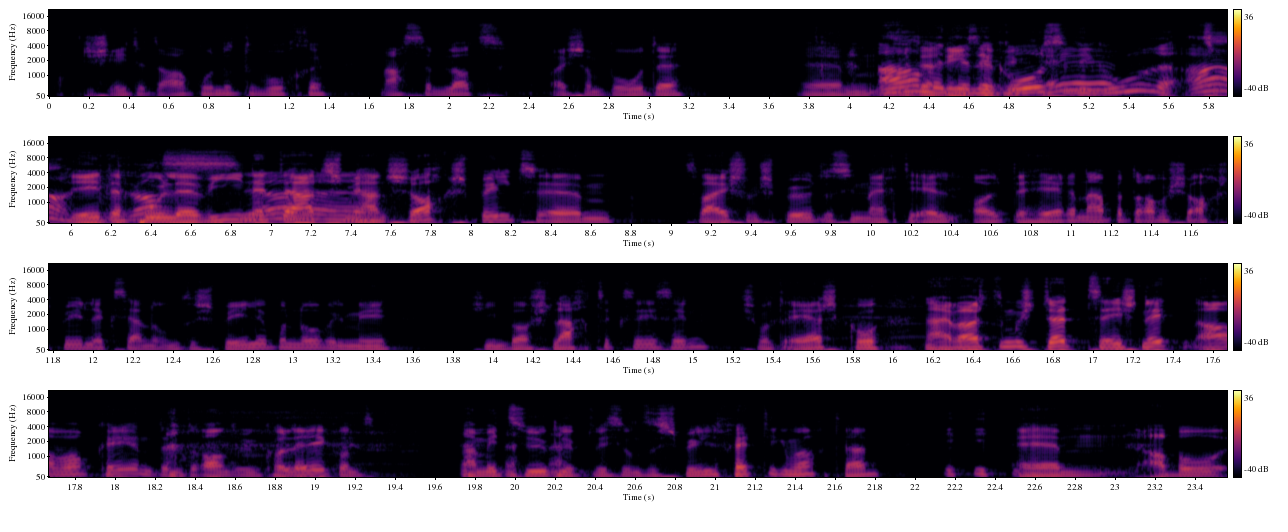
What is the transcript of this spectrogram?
praktisch jeden Tag unter der Woche, Messenplatz, weißt du, am Boden. Ähm, Ah, mit riesen diesen grossen Ja. Figuren. Ah, Jeder. Pulle Wein ja, wir haben Schach gespielt. Ähm, zwei Stunden später sind eigentlich die alten Herren neben dran am Schach spielen. Sie haben unser Spiel übernommen, weil wir scheinbar schlechter gesehen sind. Ich wollte erst kommen. Nein, weißt du, du musst dort, siehst nicht. Ah, okay. Und dann der andere Kollege und haben mit zugeschaut, wie sie unser Spiel fertig gemacht haben. ähm, aber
